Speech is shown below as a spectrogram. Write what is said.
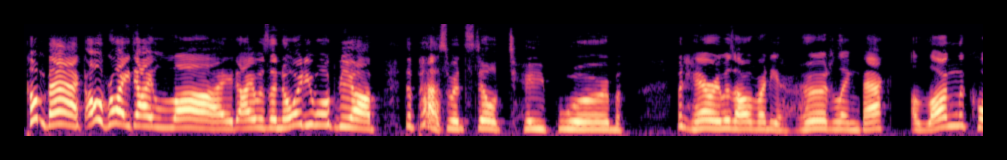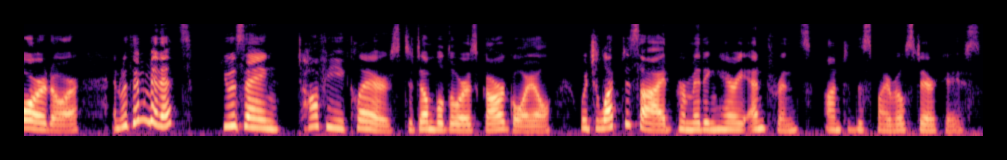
Come back! All right, I lied. I was annoyed you woke me up. The password's still tapeworm. But Harry was already hurtling back along the corridor, and within minutes he was saying toffee eclairs to Dumbledore's gargoyle, which leapt aside, permitting Harry entrance onto the spiral staircase.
